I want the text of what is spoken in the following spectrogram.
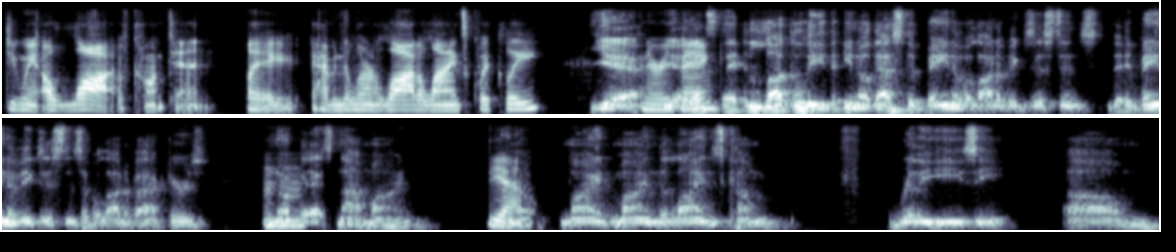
doing a lot of content like having to learn a lot of lines quickly yeah and everything. yeah, luckily that you know that's the bane of a lot of existence the bane of existence of a lot of actors. Mm-hmm. no that's not mine. Yeah. you know, mine mine the lines come really easy. Um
